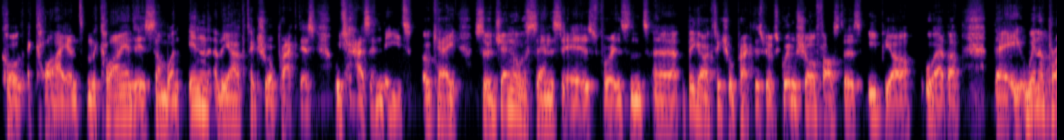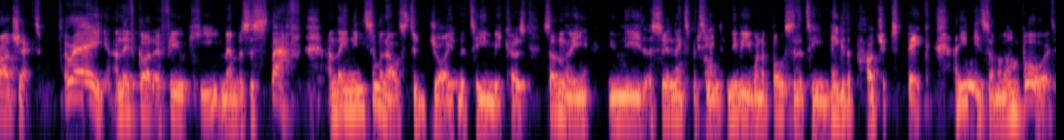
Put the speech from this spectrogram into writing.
called a client. And the client is someone in the architectural practice which has a need. Okay. So, general sense is, for instance, a big architectural practice with Grimshaw, Foster's, EPR, whoever, they win a project hooray and they've got a few key members of staff and they need someone else to join the team because suddenly you need a certain expertise maybe you want to bolster the team maybe the project's big and you need someone on board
